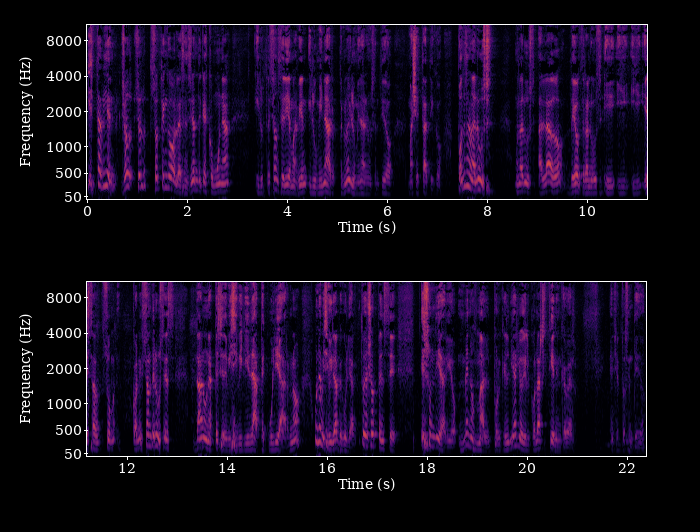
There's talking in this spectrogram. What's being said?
Y está bien, yo, yo, yo tengo la sensación de que es como una ilustración, sería más bien iluminar, pero no iluminar en un sentido majestático. Poner una luz, una luz al lado de otra luz, y esa suma- conexión de luces dan una especie de visibilidad peculiar, ¿no? Una visibilidad peculiar. Entonces yo pensé, es un diario, menos mal, porque el diario y el collage tienen que ver, en cierto sentido.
